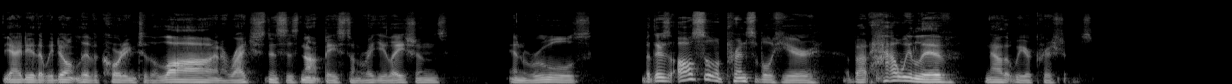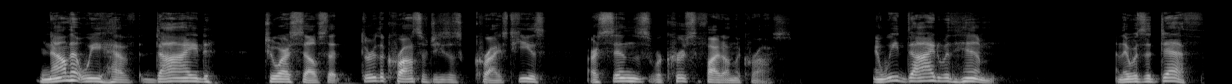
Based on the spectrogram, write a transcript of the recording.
the idea that we don't live according to the law, and our righteousness is not based on regulations and rules. But there's also a principle here about how we live now that we are Christians. Now that we have died to ourselves, that through the cross of Jesus Christ, He is our sins were crucified on the cross. And we died with Him. And there was a death.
